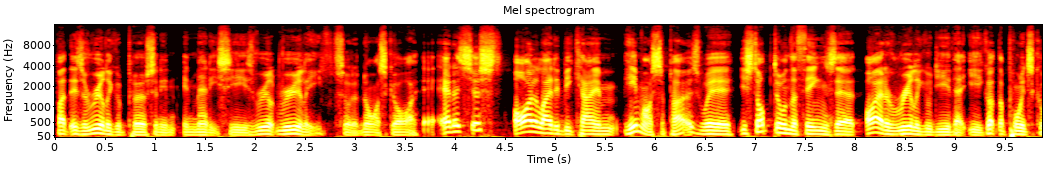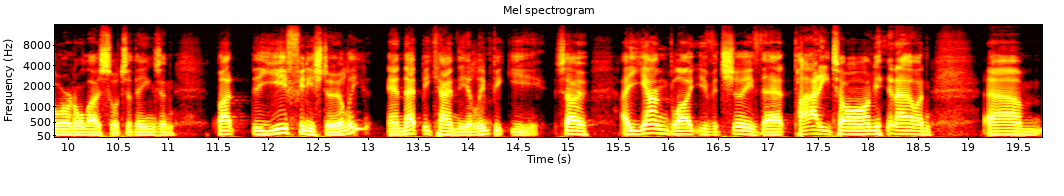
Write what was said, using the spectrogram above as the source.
but there's a really good person in, in Matty Seers, real, really sort of nice guy. And it's just, I later became him, I suppose, where you stop doing the things that I had a really good year that year, got the point score and all those sorts of things. And But the year finished early, and that became the Olympic year. So a young bloke, you've achieved that, party time, you know, and um,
